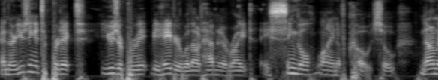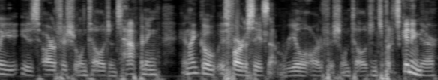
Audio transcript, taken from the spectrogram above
And they're using it to predict user behavior without having to write a single line of code. So not only is artificial intelligence happening, and I go as far to say it's not real artificial intelligence, but it's getting there.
